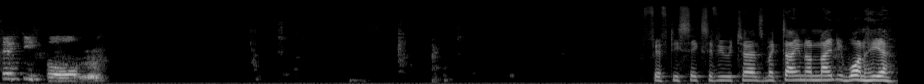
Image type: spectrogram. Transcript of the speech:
Fifty-four. Fifty-six if he returns. McDine on ninety-one here.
